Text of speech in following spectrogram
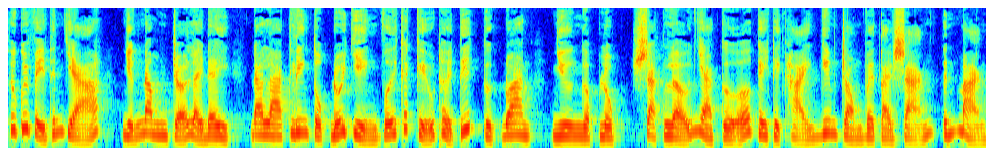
Thưa quý vị thính giả, những năm trở lại đây, Đà Lạt liên tục đối diện với các kiểu thời tiết cực đoan như ngập lụt, sạt lở nhà cửa gây thiệt hại nghiêm trọng về tài sản, tính mạng.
